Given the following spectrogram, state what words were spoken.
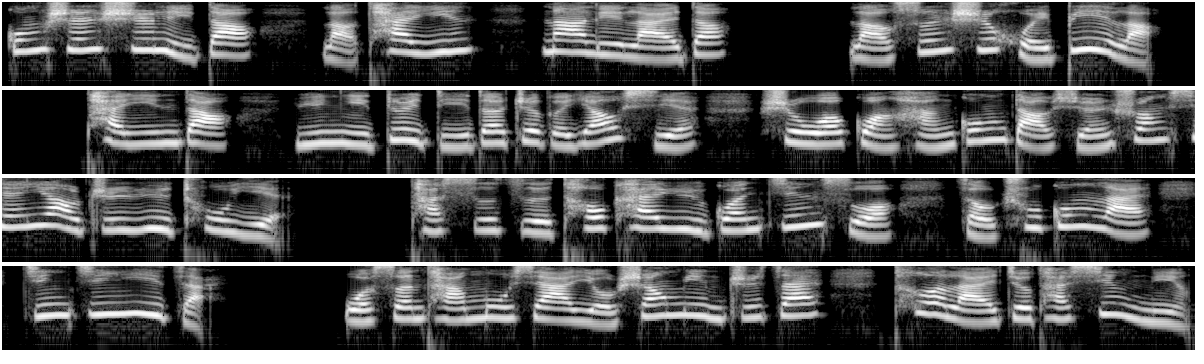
躬身施礼道：“老太阴，那里来的？”老孙师回避了。太阴道：“与你对敌的这个妖邪，是我广寒宫岛玄霜仙药之玉兔也。他私自偷开玉关金锁，走出宫来，经今一载。我算他目下有伤命之灾，特来救他性命。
